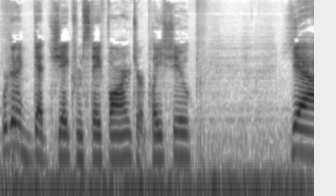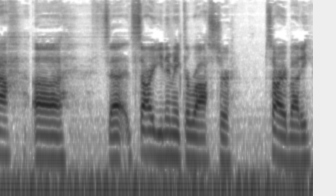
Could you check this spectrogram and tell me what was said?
We're gonna get Jake from State Farm to replace you. Yeah, uh, sorry you didn't make the roster. Sorry, buddy.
